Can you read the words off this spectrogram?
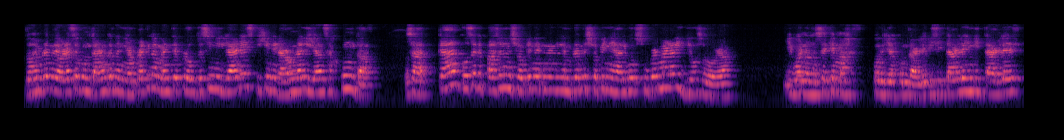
Dos emprendedoras se juntaron que tenían prácticamente productos similares y generaron una alianza juntas. O sea, cada cosa que pasa en el, shopping, en el Emprende Shopping es algo súper maravilloso, ¿verdad? Y bueno, no sé qué más podría contarles. Visitarles, invitarles.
